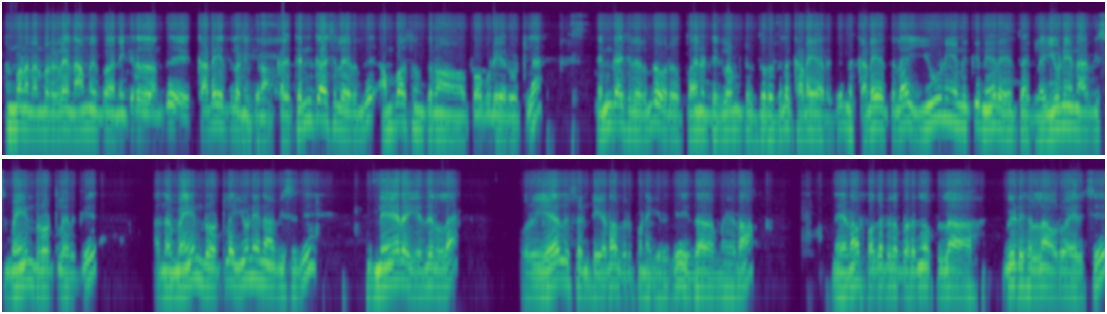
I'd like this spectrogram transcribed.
அன்பான நண்பர்களே நாம இப்ப நிக்கிறது வந்து கடையத்துல நிக்கிறோம். க- தென்காசியில இருந்து அம்பாசமுத்திரம் போகக்கூடிய ரூட்ல தென்காசியில இருந்து ஒரு பதினெட்டு கிலோமீட்டர் தூரத்துல கடையா இருக்கு. இந்த கடையத்துல யூனியனுக்கு நேர எதிர்த்தாக்கல யூனியன் ஆபீஸ் மெயின் ரோட்ல இருக்கு. அந்த மெயின் ரோட்ல யூனியன் ஆபீஸுக்கு நேர எதிரில் ஒரு ஏழு சென்ட் இடம் விற்பனைக்கு இருக்கு. இதான் நம்ம இடம். இந்த இடம் பக்கத்துல பாருங்க ஃபுல்லா வீடுகள்லாம் உருவாயிருச்சு.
